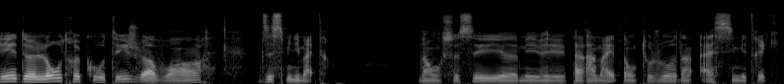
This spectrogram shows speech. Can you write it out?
Et de l'autre côté, je vais avoir 10 mm. Donc, ça, c'est mes paramètres. Donc, toujours dans asymétrique.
